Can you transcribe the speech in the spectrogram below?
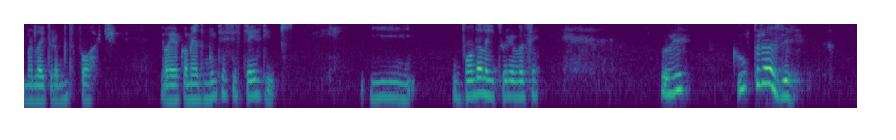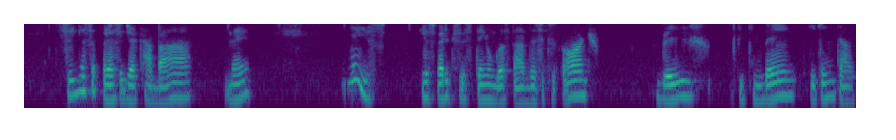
Uma leitura muito forte. Eu recomendo muito esses três livros. E o bom da leitura é você ler com prazer. Sem essa pressa de acabar, né? E é isso. Eu espero que vocês tenham gostado desse episódio. Beijo, fiquem bem, fiquem em casa.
